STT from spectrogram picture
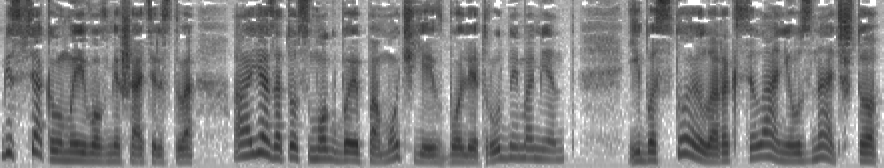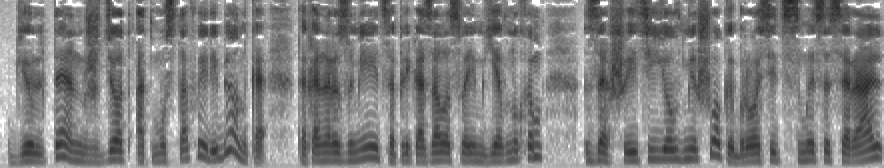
без всякого моего вмешательства, а я зато смог бы помочь ей в более трудный момент» ибо стоило Рокселане узнать, что Гюльтен ждет от Мустафы ребенка, как она, разумеется, приказала своим евнухам зашить ее в мешок и бросить с мыса Сераль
